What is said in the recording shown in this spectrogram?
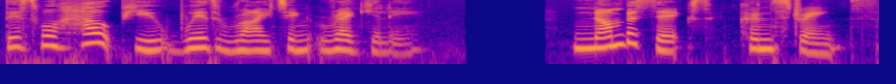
this will help you with writing regularly. Number six, constraints.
